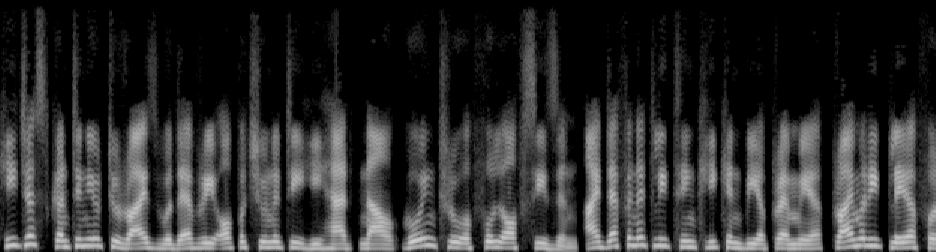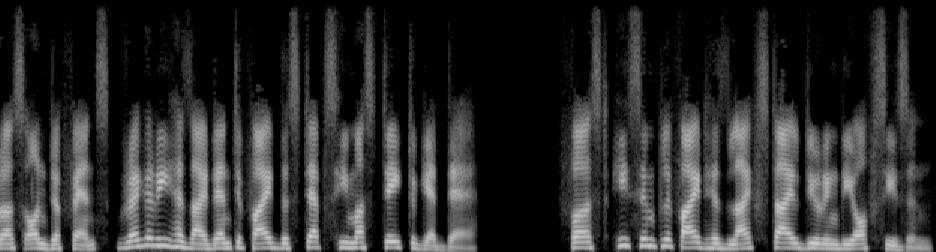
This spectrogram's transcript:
He just continued to rise with every opportunity he had. Now, going through a full off season, I definitely think he can be a premier, primary player for us on defense. Gregory has identified the steps he must take to get there. First, he simplified his lifestyle during the off season.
